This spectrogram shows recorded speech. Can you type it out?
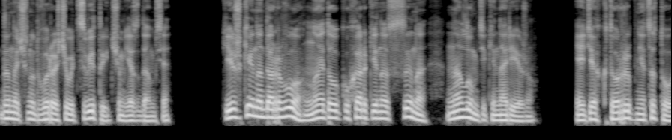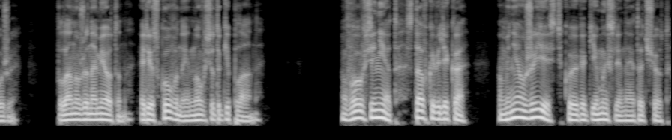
да начнут выращивать цветы, чем я сдамся. Кишки надорву, но этого кухаркина сына на ломтики нарежу. И тех, кто рыбнется, тоже. План уже наметан, рискованный, но все таки план. Вовсе нет, ставка велика. У меня уже есть кое-какие мысли на этот счет.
